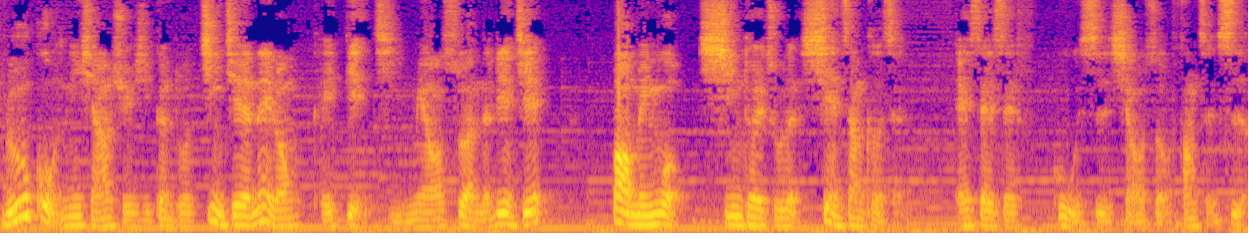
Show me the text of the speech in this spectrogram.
如果你想要学习更多进阶的内容，可以点击描述栏的链接，报名我新推出的线上课程 S S F 故事销售方程式。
